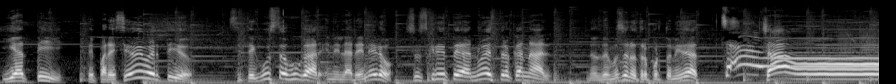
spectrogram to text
¿Y a ti? ¿Te pareció divertido? Si te gusta jugar en el arenero, suscríbete a nuestro canal. Nos vemos en otra oportunidad. ¡Chao! ¡Chao!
